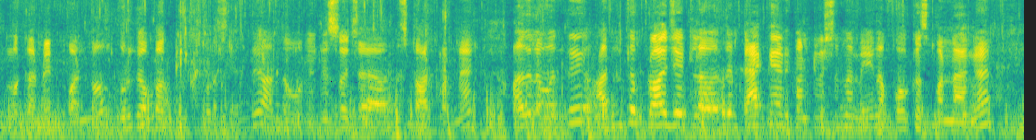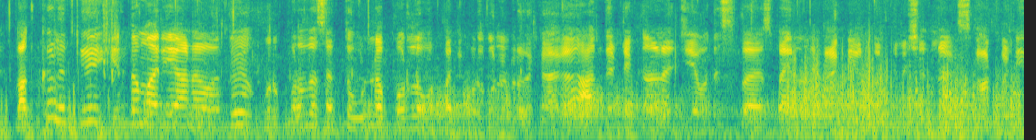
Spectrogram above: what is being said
நம்ம கம்ப்ளீட் பண்ணோம். துர்காபா குரூப் கூட சேர்ந்து அந்த ஒரு ரிசர்ச்சை வந்து ஸ்டார்ட் பண்ணேன். அதில் வந்து அந்த ப்ராஜெக்ட்டில் வந்து பேக்யார்டு கல்டிவேஷன் தான் மெயினாக ஃபோக்கஸ் பண்ணாங்க. மக்களுக்கு எந்த மாதிரியான வந்து ஒரு புரத சத்து உள்ள பொருளை உற்பத்தி கொடுக்கணுன்றதுக்காக அந்த டெக்னாலஜியை வந்து ஸ்பைரல் பேக்யார்டு ஏர்ட் கல்டிவேஷனில் ஸ்டார்ட் பண்ணி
